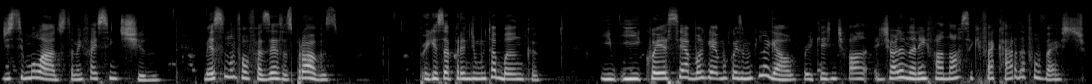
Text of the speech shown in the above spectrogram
de simulados, também faz sentido. Mesmo se não for fazer essas provas, porque você aprende muita banca. E, e conhecer a banca é uma coisa muito legal, porque a gente, fala, a gente olha no Enem e fala, nossa, que foi a cara da FUVEST.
